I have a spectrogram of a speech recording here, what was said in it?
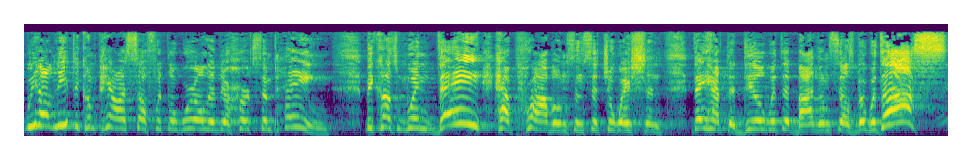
we don't need to compare ourselves with the world and their hurts and pain. Because when they have problems and situations, they have to deal with it by themselves. But with us,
